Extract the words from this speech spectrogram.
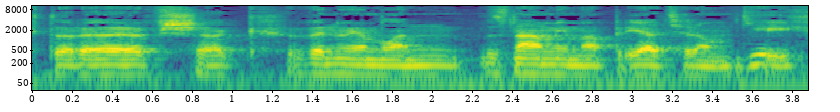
ktoré však venujem len známym a priateľom, kde ich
